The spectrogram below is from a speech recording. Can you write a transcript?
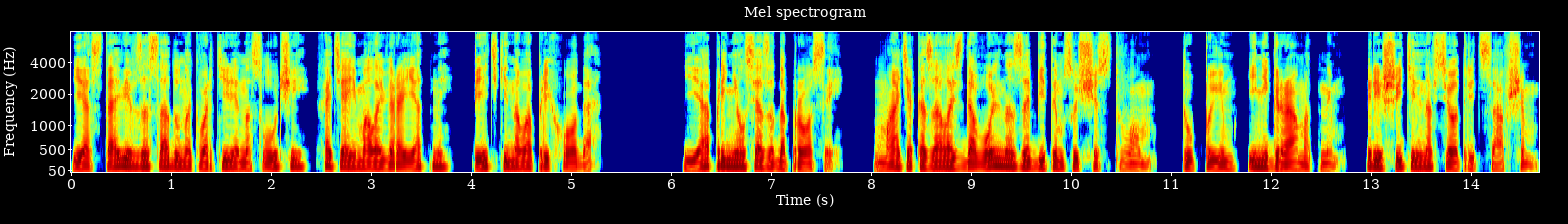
и оставив засаду на квартире на случай, хотя и маловероятный, Петькиного прихода. Я принялся за допросы. Мать оказалась довольно забитым существом, тупым и неграмотным, решительно все отрицавшим.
